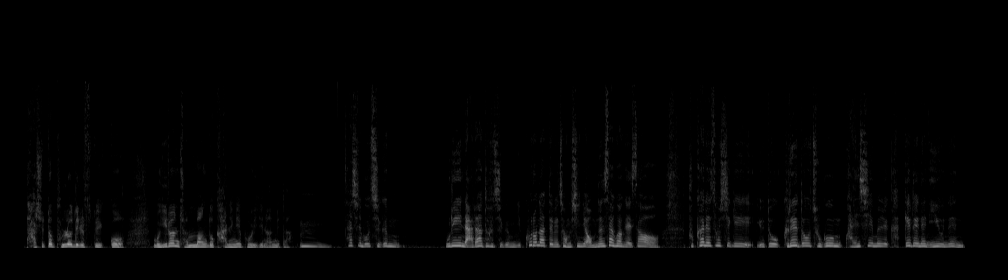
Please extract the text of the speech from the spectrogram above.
다시 또 불러들일 수도 있고 뭐 이런 전망도 가능해 보이기는 합니다. 음, 사실 뭐 지금 우리나라도 지금 코로나 때문에 정신이 없는 상황에서 북한의 소식이 유독 그래도 조금 관심을 갖게 되는 이유는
